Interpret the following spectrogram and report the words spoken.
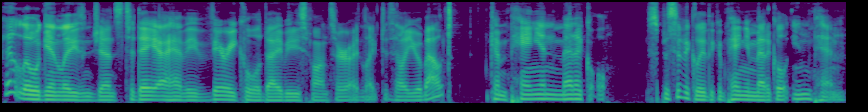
Hello again, ladies and gents. Today I have a very cool diabetes sponsor I'd like to tell you about Companion Medical, specifically the Companion Medical InPen.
